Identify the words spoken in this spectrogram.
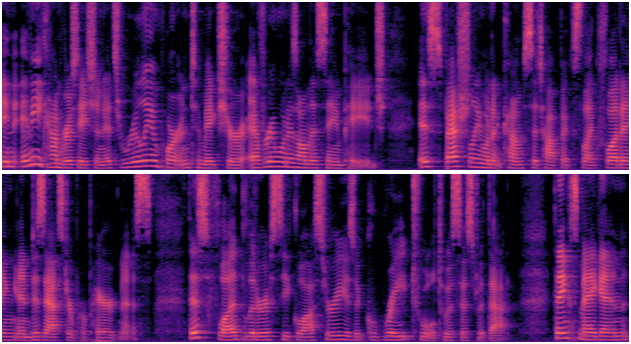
In any conversation, it's really important to make sure everyone is on the same page, especially when it comes to topics like flooding and disaster preparedness. This flood literacy glossary is a great tool to assist with that. Thanks, Meghan.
